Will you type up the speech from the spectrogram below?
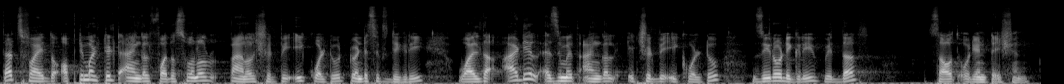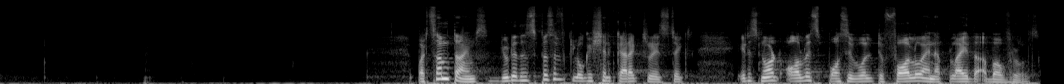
That's why the optimal tilt angle for the solar panel should be equal to 26 degree, while the ideal azimuth angle it should be equal to 0 degree with the south orientation. But sometimes, due to the specific location characteristics, it is not always possible to follow and apply the above rules.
